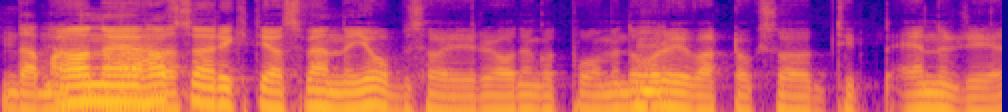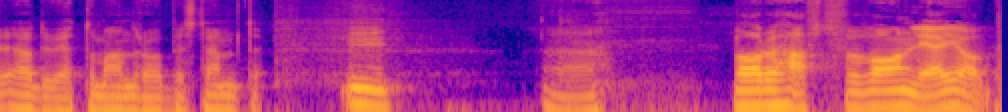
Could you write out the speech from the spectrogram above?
där man Ja, när jag har haft så här riktiga svennejobb så har ju radion gått på. Men då Mm. har det ju varit också typ Energy. Ja, du vet de andra har bestämt det. Mm. Eh, Vad har du haft för vanliga jobb?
